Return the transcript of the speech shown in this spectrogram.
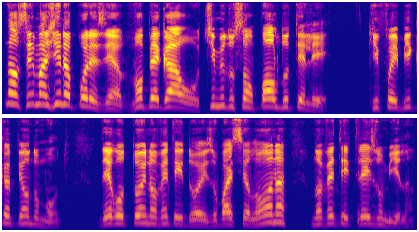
Não, você imagina, por exemplo, vamos pegar o time do São Paulo do Tele, que foi bicampeão do mundo. Derrotou em 92 o Barcelona, 93 o Milan.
